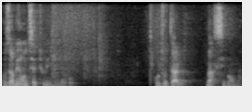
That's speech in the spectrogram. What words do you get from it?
Aux environs de 7 ou 8 000 euros. Au total, maximum.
